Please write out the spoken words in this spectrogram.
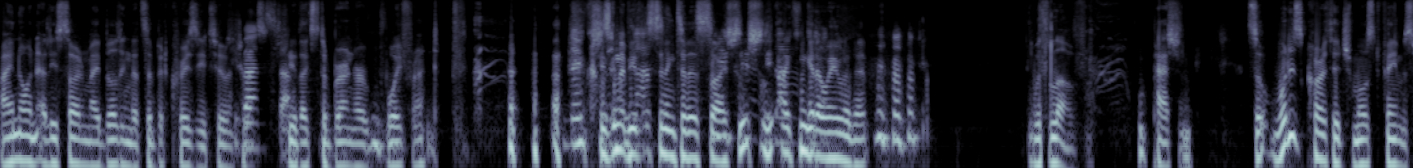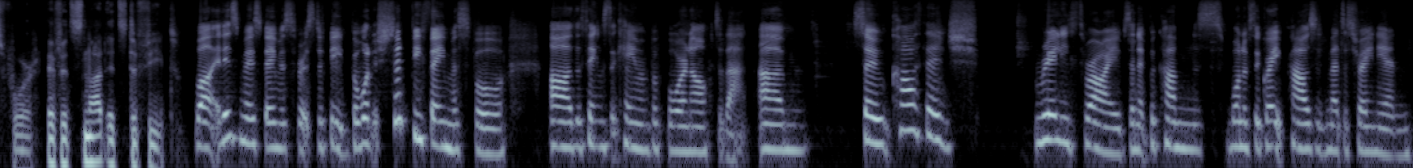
i know an Elisa in my building that's a bit crazy too She she, burns likes, stuff. she likes to burn her boyfriend No she's going to be that. listening to this so No she, she, i can get away with it with love passion so what is carthage most famous for if it's not its defeat Well, it is most famous for its defeat, but what it should be famous for are the things that came before and after that. Um, so Carthage really thrives and it becomes one of the great powers of the Mediterranean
